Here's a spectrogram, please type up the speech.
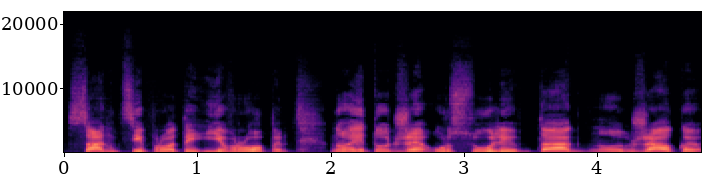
санкції проти Європи. Ну і тут же Урсулі. Так, ну жалко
